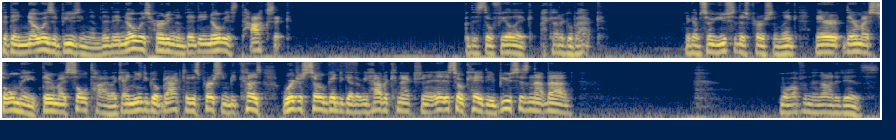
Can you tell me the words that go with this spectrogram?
that they know is abusing them, that they know is hurting them, that they know is toxic. But they still feel like, I got to go back. Like I'm so used to this person. Like they're they're my soulmate. They're my soul tie. Like I need to go back to this person because we're just so good together. We have a connection. It's okay. The abuse isn't that bad. More often than not, it is.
